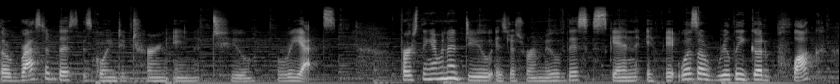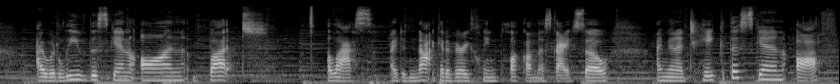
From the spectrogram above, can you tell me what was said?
The rest of this is going to turn into rillettes. First thing I'm gonna do is just remove this skin. If it was a really good pluck, I would leave the skin on, but alas, I did not get a very clean pluck on this guy. So I'm gonna take the skin off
